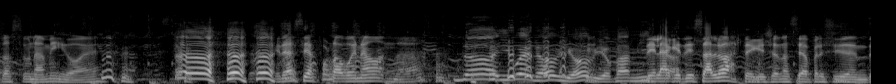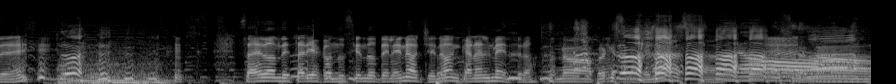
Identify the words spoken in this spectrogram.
Sos un amigo, ¿eh? Gracias por la buena onda. No, y bueno, obvio, obvio, mami. De la que te salvaste que yo no sea presidente, ¿eh? ¿Sabes dónde estarías conduciendo Telenoche, no? En Canal Metro. No, pero que es una amenaza. No,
